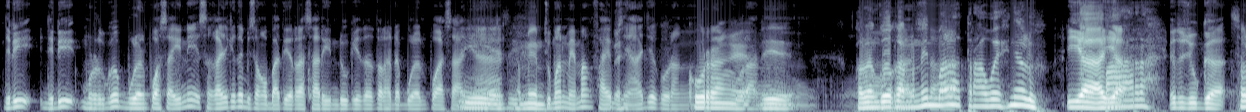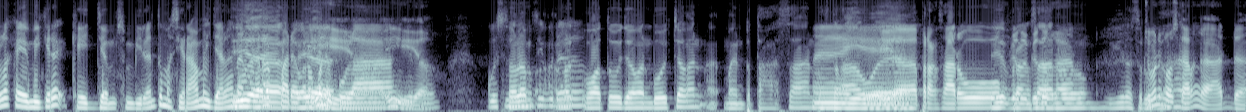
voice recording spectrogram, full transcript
Jadi jadi menurut gua bulan puasa ini sengaja kita bisa ngobatin rasa rindu kita terhadap bulan iya puasanya. sih. Amin. Cuman memang vibes-nya aja kurang Kurang ya. Iya. Kalau yang gue kangenin malah terawehnya lu. Iya, iya. Parah. Itu juga. Soalnya kayak mikirnya kayak jam 9 tuh masih rame jalan Iya, karena pada orang iya. pada Iya, pulang iya. gitu. Gue Soalnya seneng sih padahal. waktu zaman bocah kan main petasan, Eh, terawih. Iya, perang sarung, Iya, perang kan. sarung. Gila seru Cuman kalau sekarang nggak ada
